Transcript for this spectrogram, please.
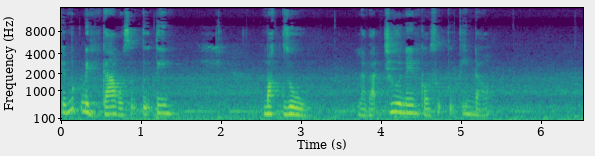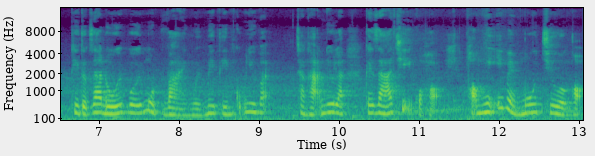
cái mức đỉnh cao của sự tự tin. Mặc dù là bạn chưa nên có sự tự tin đó. Thì thực ra đối với một vài người mê tín cũng như vậy chẳng hạn như là cái giá trị của họ họ nghĩ về môi trường, họ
